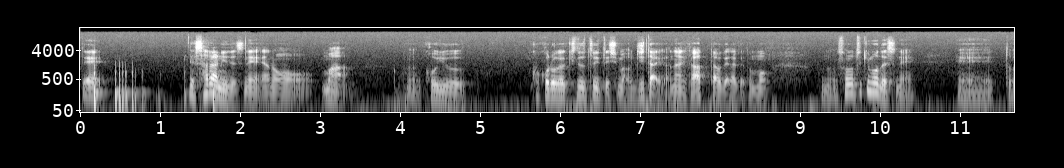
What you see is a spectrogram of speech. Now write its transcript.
ででさらにですねあの、まあ、こういう心が傷ついてしまう事態が何かあったわけだけどもその時もですね、えー、と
